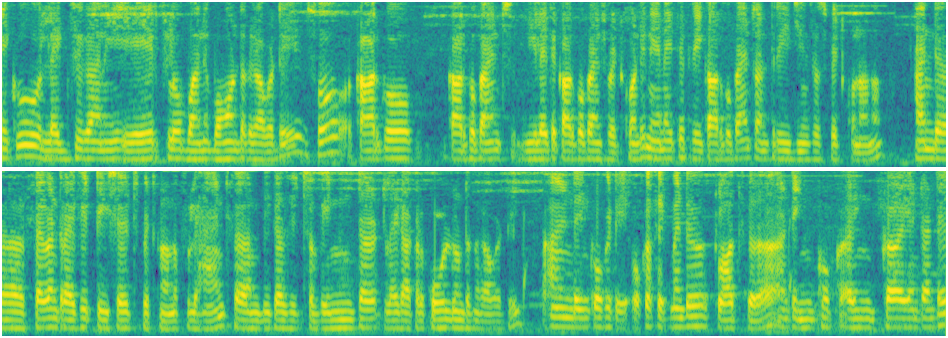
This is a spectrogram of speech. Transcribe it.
మీకు లెగ్స్ కానీ ఎయిర్ ఫ్లో బాగా బాగుంటుంది కాబట్టి సో కార్గో కార్గో ప్యాంట్స్ వీలైతే కార్గో ప్యాంట్స్ పెట్టుకోండి. నేనైతే three cargo pants and three jeans పెట్టుకున్నాను. And seven dry fit T shirts పెట్టుకున్నాను full hands and because it's winter like అక్కడ కోల్డ్ ఉంటుంది కాబట్టి. అండ్ ఇంకొకటి ఒక సెగ్మెంట్ క్లాత్స్ కదా అంటే ఇంకొక ఇంకా ఏంటంటే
